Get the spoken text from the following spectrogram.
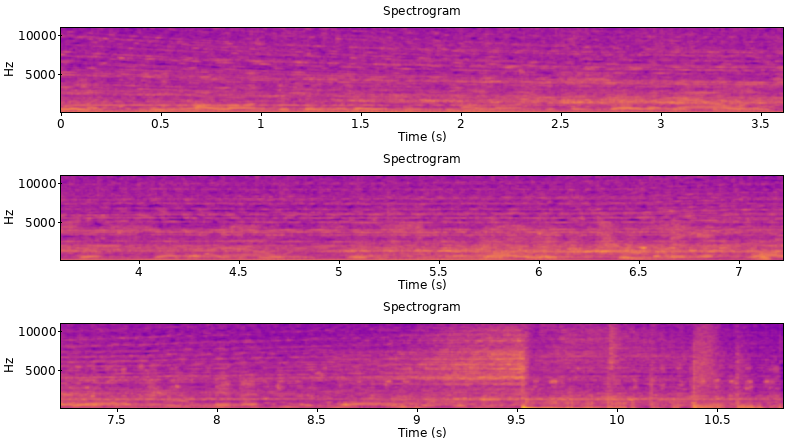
wait how long did they say It two minutes ago. Two minutes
